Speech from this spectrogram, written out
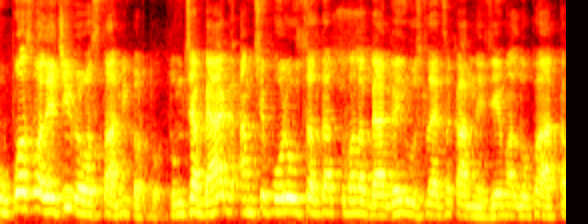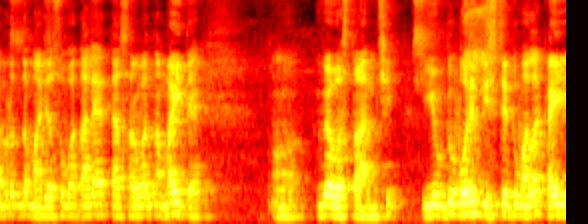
उपवासवाल्याची व्यवस्था आम्ही करतो. तुमच्या बॅग आमचे पोरं उचलतात तुम्हाला बॅगही उचलायचं काम नाही. जे मला लोक आतापर्यंत माझ्यासोबत आले आहेत त्या सर्वांना माहीत आहे. व्यवस्था आमची. यूट्यूबवरही दिसते तुम्हाला. काही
